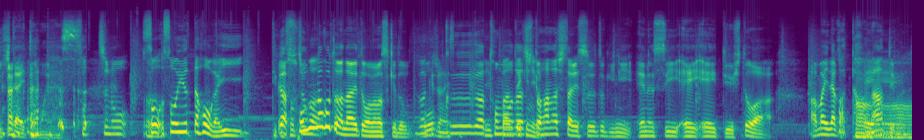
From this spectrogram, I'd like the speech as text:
行きたいと思います。そっちの、そうそう言った方がいいっていういやそかっちのがんなことはないと思いますけど僕が友達と話したりするときに NCAA っていう人はあんまりいなかったかなっていう感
